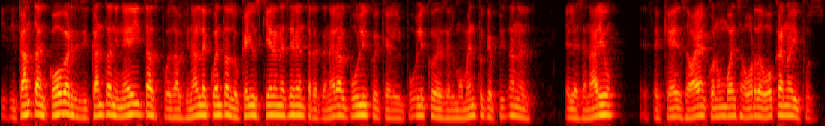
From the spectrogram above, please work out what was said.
Y si cantan covers y si cantan inéditas, pues al final de cuentas lo que ellos quieren es ir a entretener al público y que el público desde el momento que pisan el, el escenario se, que, se vayan con un buen sabor de boca, ¿no? Y pues,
